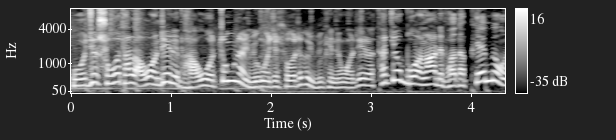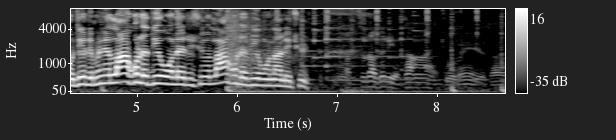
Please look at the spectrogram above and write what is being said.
我就说他老往这里跑，我中了鱼，我就说这个鱼肯定往这里，他就不往那里跑，他偏偏往这里面，你拉回来的往那里去，拉回来的往那里去。知道这里有障碍，左边有障碍。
